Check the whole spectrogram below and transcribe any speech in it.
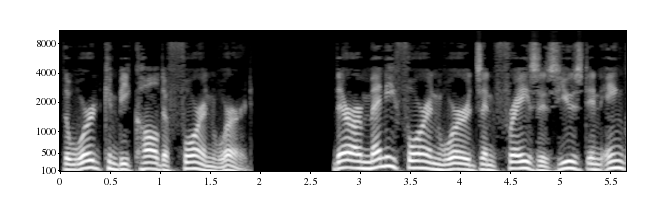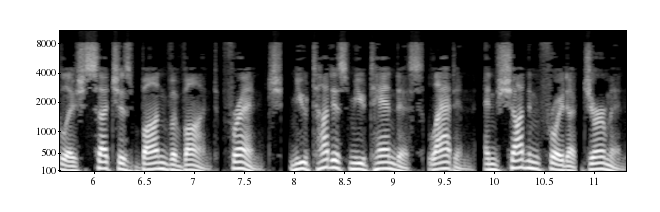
the word can be called a foreign word. There are many foreign words and phrases used in English such as bon vivant French, mutatis mutandis Latin, and schadenfreude German.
